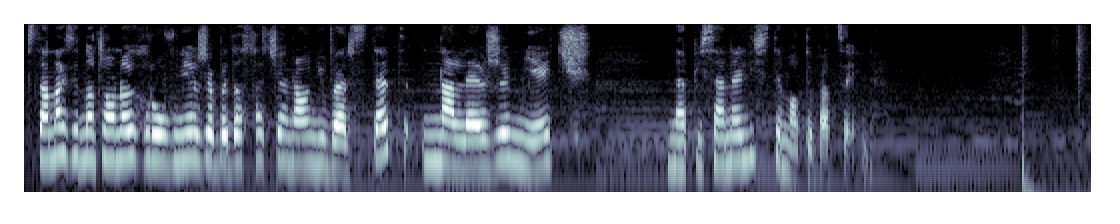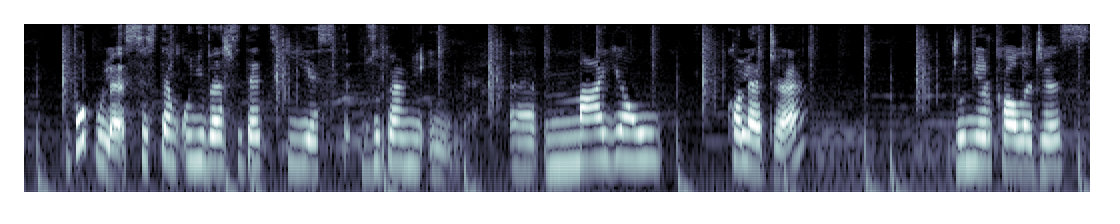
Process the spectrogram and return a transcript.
W Stanach Zjednoczonych również, żeby dostać się na uniwersytet, należy mieć napisane listy motywacyjne. W ogóle system uniwersytecki jest zupełnie inny. E, mają koledże, junior colleges,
